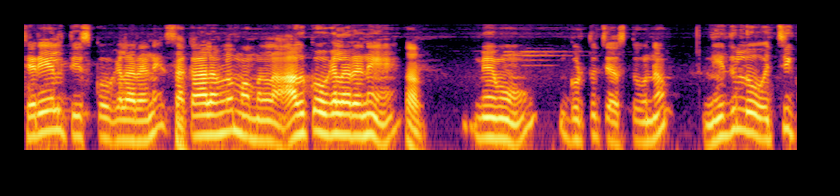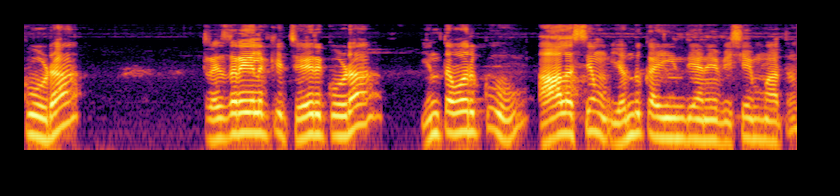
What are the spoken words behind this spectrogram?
చర్యలు తీసుకోగలరని సకాలంలో మమ్మల్ని ఆదుకోగలరని. మేము గుర్తు చేస్తూ ఉన్నాం నిధులు వచ్చి కూడా ట్రెజరీలకి చేరి కూడా ఇంతవరకు ఆలస్యం ఎందుకు అయ్యింది అనే విషయం మాత్రం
